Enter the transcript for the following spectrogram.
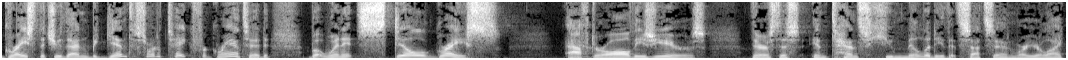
grace that you then begin to sort of take for granted. But when it's still grace after all these years there's this intense humility that sets in where you're like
